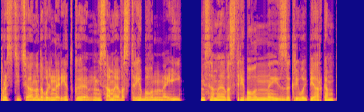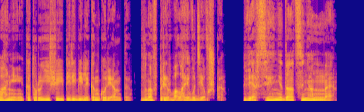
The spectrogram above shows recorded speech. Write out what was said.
Простите, она довольно редкая, не самая востребованная и...» «Не самая востребованная из-за кривой пиар-компании, которую еще и перебили конкуренты», — вновь прервала его девушка. Версия недооцененная,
